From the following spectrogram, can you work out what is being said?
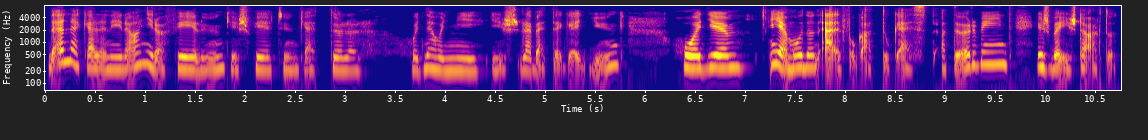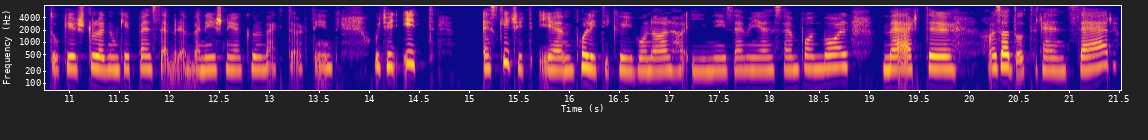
De ennek ellenére annyira félünk és féltünk ettől, hogy nehogy mi is lebetegedjünk, hogy ilyen módon elfogadtuk ezt a törvényt, és be is tartottuk, és tulajdonképpen és nélkül megtörtént. Úgyhogy itt ez kicsit ilyen politikai vonal, ha így nézem ilyen szempontból, mert az adott rendszer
